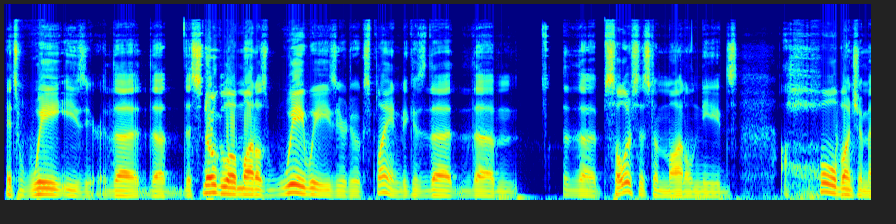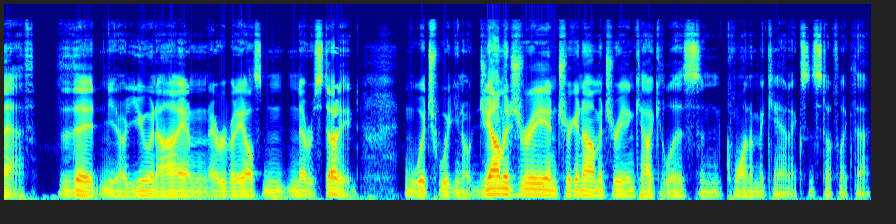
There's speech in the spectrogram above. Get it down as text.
It's way easier. The the the snow globe model is way way easier to explain because the the um, the solar system model needs a whole bunch of math that you know you and I and everybody else never studied, which would you know geometry and trigonometry and calculus and quantum mechanics and stuff like that.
